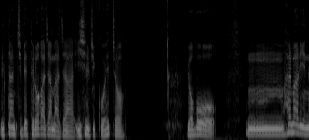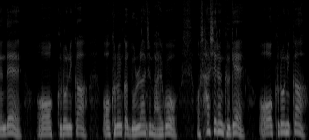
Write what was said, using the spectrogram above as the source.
일단 집에 들어가자마자 이실 짓고 했죠. 여보, 음, 할 말이 있는데, 어, 그러니까, 어, 그러니까 놀라지 말고, 어, 사실은 그게, 어, 그러니까,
